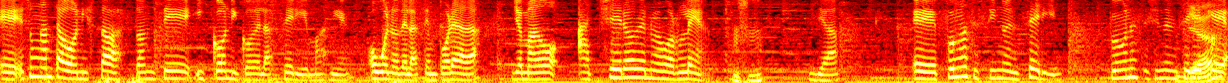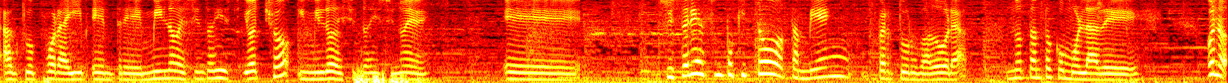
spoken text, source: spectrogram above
eh, es un antagonista bastante icónico de la serie, más bien, o bueno, de la temporada, llamado Hachero de Nueva Orleans. ¿ya? Eh, fue un asesino en serie. Fue un asesino en serie que actuó por ahí entre 1918 y 1919. Eh, su historia es un poquito también perturbadora, no tanto como la de... Bueno,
